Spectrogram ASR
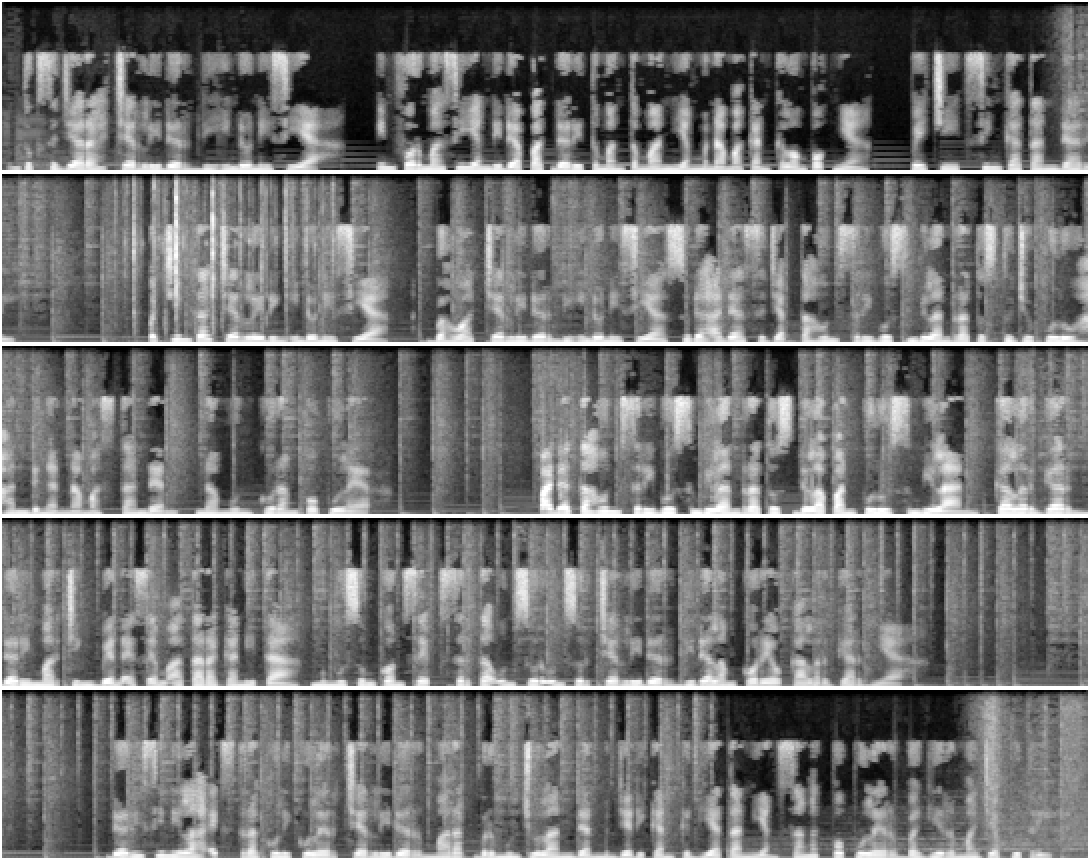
Untuk sejarah cheerleader di Indonesia, informasi yang didapat dari teman-teman yang menamakan kelompoknya, PECI, singkatan dari Pecinta Cheerleading Indonesia, bahwa cheerleader di Indonesia sudah ada sejak tahun 1970-an dengan nama Standen, namun kurang populer. Pada tahun 1989, Color Guard dari Marching Band SMA Tarakanita, mengusung konsep serta unsur-unsur cheerleader di dalam koreo Color Guard-nya. Dari sinilah ekstrakurikuler cheerleader marak bermunculan dan menjadikan kegiatan yang sangat populer bagi remaja putri.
